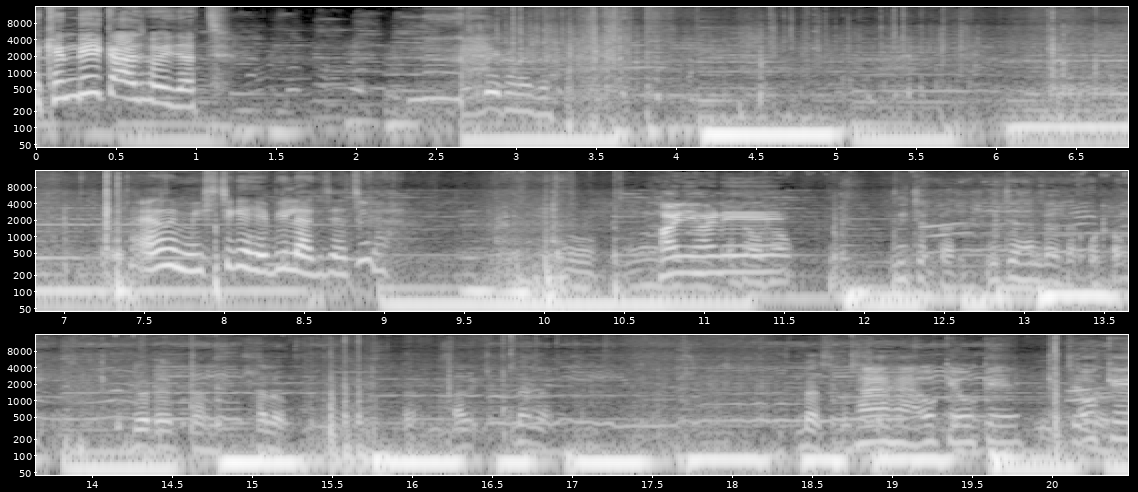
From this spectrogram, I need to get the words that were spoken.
এখান দিয়েই কাজ হয়ে যাচ্ছে। একদম মিষ্টিকে হেভি লাগছে আজকে। হয়নি হয়নি। নিচেরটা নিচে হ্যান্ডেলটা ওঠাও ভিডিওটা একটা হ্যালো ব্যাস ব্যাস। হ্যাঁ হ্যাঁ ওকে ওকে ওকে।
